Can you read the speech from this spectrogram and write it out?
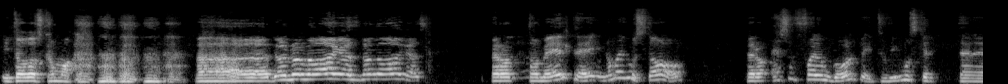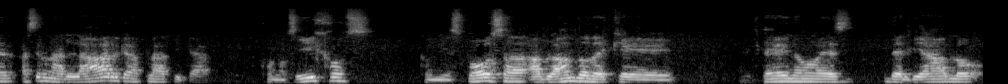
Y todos como, ah, no, no lo hagas, no lo hagas. Pero tomé el té y no me gustó. Pero eso fue un golpe y tuvimos que tener, hacer una larga plática con los hijos, con mi esposa, hablando de que no es del diablo.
